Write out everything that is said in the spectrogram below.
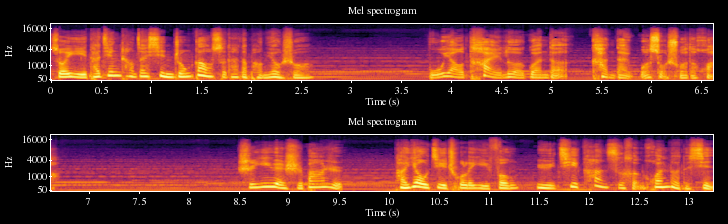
所以他经常在信中告诉他的朋友说：“不要太乐观的看待我所说的话，十一月十八日，他又寄出了一封语气看似很欢乐的信。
